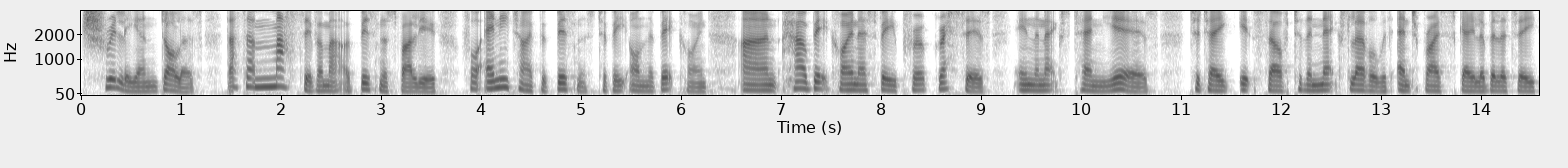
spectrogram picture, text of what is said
trillion. That's a massive amount of business value for any type of business to be on the Bitcoin. And how Bitcoin SV progresses in the next 10 years to take its itself to the next level with enterprise scalability,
